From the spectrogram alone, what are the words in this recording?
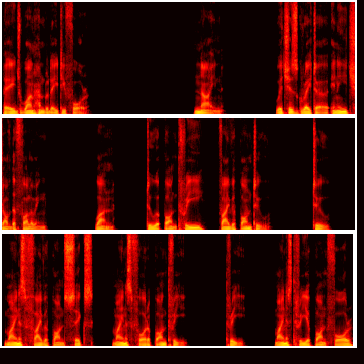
Page 184. 9. Which is greater in each of the following? 1. 2 upon 3, 5 upon 2. 2. Minus 5 upon 6, minus 4 upon 3. 3. Minus 3 upon 4,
